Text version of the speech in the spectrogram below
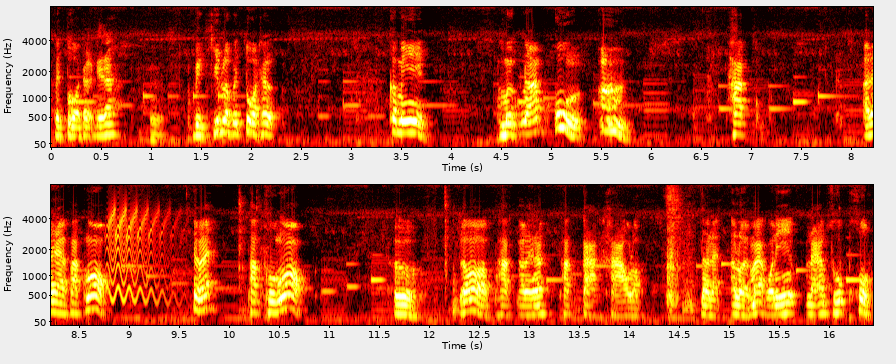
ไปตรวจเถอะเดี๋ยวนะเออ ปิดคลิปเราไปตรวจเถอะ ก็มีหมึกน้ำกุ้ง ผัก อะไรอะผักงอกใช่ไหมผักถั่วงอก เออ แล้วก็ผักอะไรนะผักกาดขาวหรอนั่นแหละอร่อยมากกว่านี้ น้ำซุปโคตร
